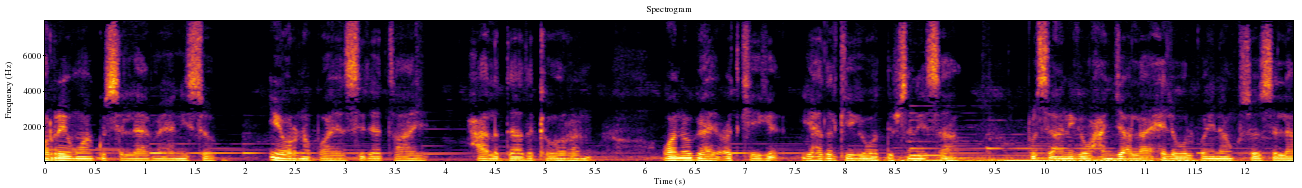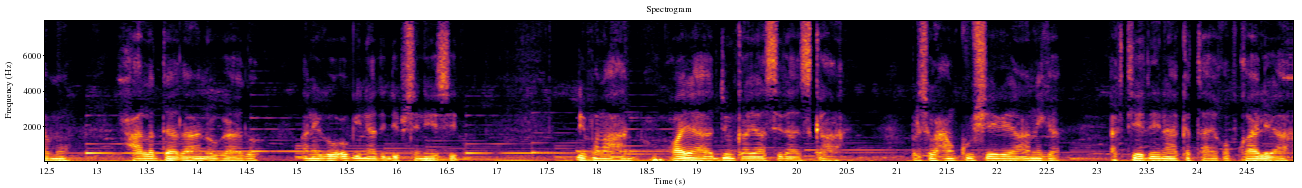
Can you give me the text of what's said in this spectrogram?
horreyn waan ku salaamay aniso io warnabaya sidee tahay xaaladaada ka waran waan ogahay codkayga iyo hadalkayga waad dhibsanaysaa balse aniga waxaan jeclahay xilli walba inaan ku soo salaamo. Xaaladaada aan ogaado anigoo og inaad dhibsanaysid. Dhib ma lahan waayaha adduunka ayaa sidaa iska ah balse waxaan kuu sheegayaa aniga agteeda inaad ka tahay qof qaali ah.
